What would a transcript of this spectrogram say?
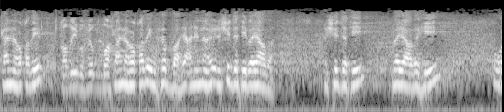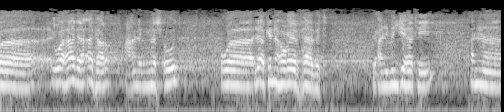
كأنه قضيب. قضيب فضة. كأنه قضيب فضة يعني أنه لشدة بياضه لشدة بياضه. و... وهذا أثر عن ابن مسعود ولكنه غير ثابت. يعني من جهة أن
